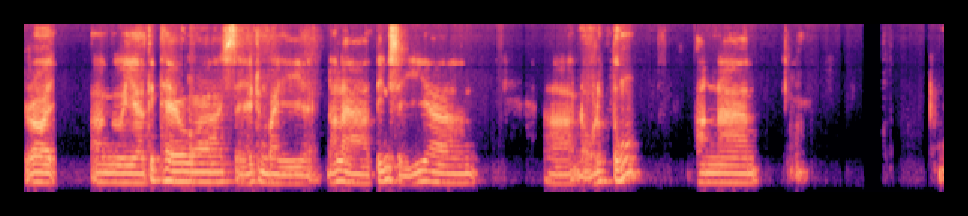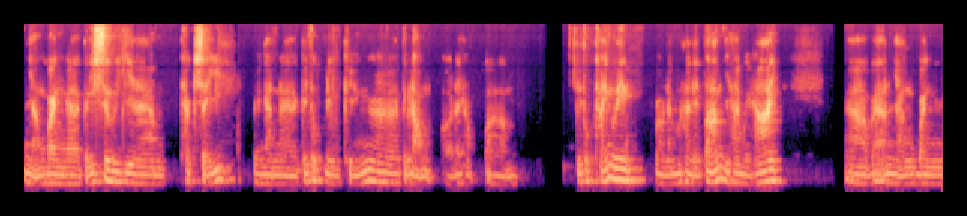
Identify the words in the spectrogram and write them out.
rồi, À, người à, tiếp theo à, sẽ trình bày đó là tiến sĩ à, à, Đỗ Đức Tuấn. Anh à, nhận bằng kỹ sư và thạc sĩ về ngành kỹ thuật điều khiển tự động ở Đại học Kỹ thuật Thái Nguyên vào năm 2008 và 2012. À, và anh nhận bằng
